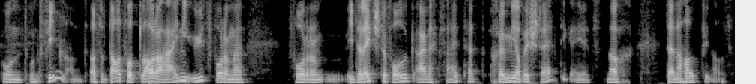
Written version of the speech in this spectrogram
und, und Finnland. Also das, was Lara Heini uns vor einem, vor einem, in der letzten Folge eigentlich gesagt hat, können wir ja bestätigen jetzt nach diesen Halbfinals.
